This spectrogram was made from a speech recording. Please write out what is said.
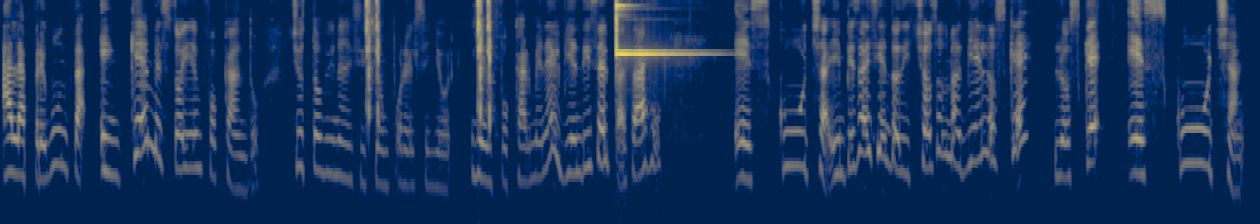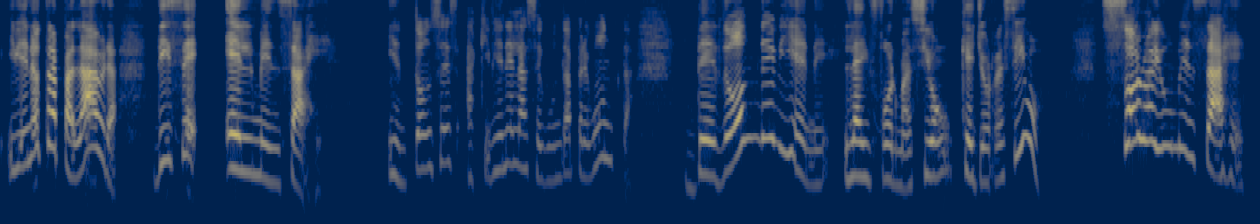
a la pregunta, ¿en qué me estoy enfocando? Yo tome una decisión por el Señor y enfocarme en Él. Bien dice el pasaje, escucha. Y empieza diciendo, dichosos más bien los que, los que escuchan. Y viene otra palabra, dice el mensaje. Y entonces aquí viene la segunda pregunta. ¿De dónde viene la información que yo recibo? Solo hay un mensaje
